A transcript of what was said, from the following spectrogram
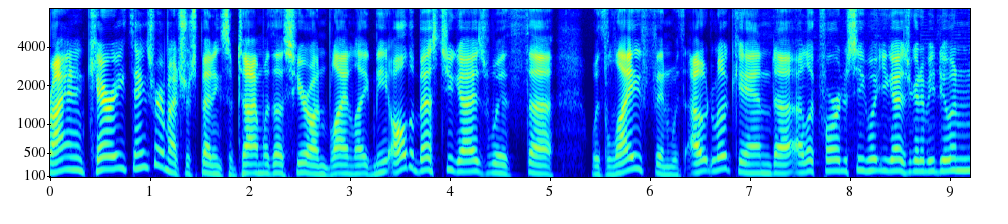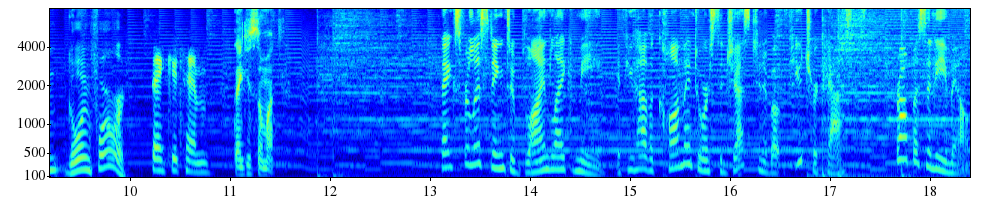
Brian and Carrie, thanks very much for spending some time with us here on Blind Like Me. All the best to you guys with uh, with life and with Outlook, and uh, I look forward to seeing what you guys are going to be doing going forward. Thank you, Tim. thank you so much Thanks for listening to Blind Like Me. If you have a comment or suggestion about future casts, drop us an email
